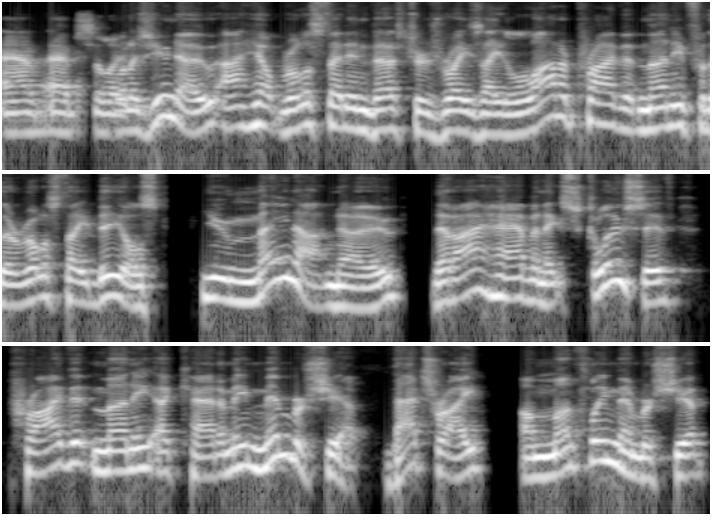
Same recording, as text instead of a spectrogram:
Absolutely. Well, as you know, I help real estate investors raise a lot of private money for their real estate deals. You may not know that I have an exclusive Private Money Academy membership. That's right, a monthly membership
